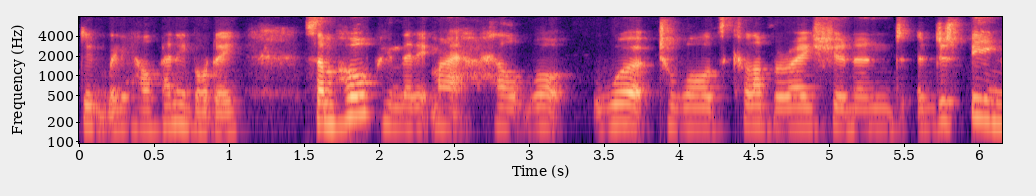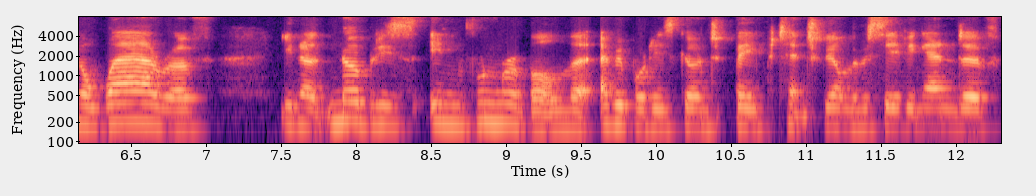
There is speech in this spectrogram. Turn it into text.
didn't really help anybody. So I'm hoping that it might help what work towards collaboration and and just being aware of you know nobody's invulnerable that everybody's going to be potentially on the receiving end of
